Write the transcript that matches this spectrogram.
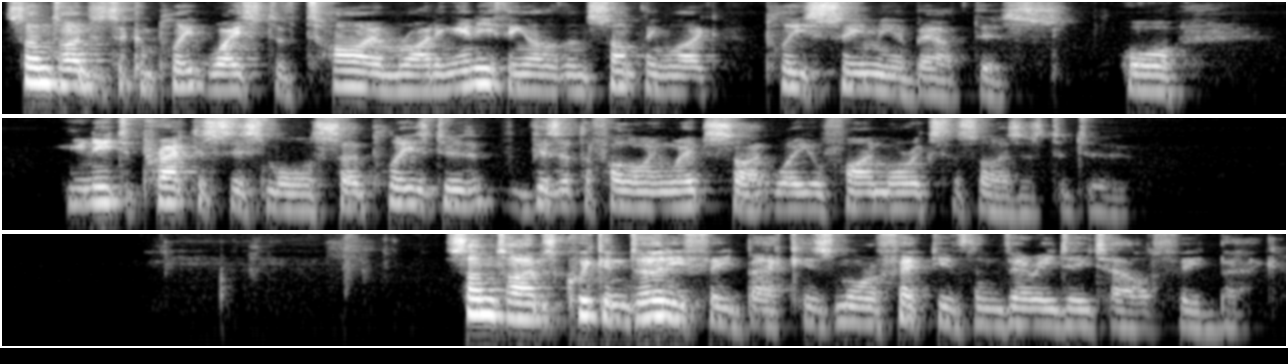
Sometimes it's a complete waste of time writing anything other than something like, please see me about this. Or you need to practice this more, so please do visit the following website where you'll find more exercises to do. Sometimes quick and dirty feedback is more effective than very detailed feedback.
